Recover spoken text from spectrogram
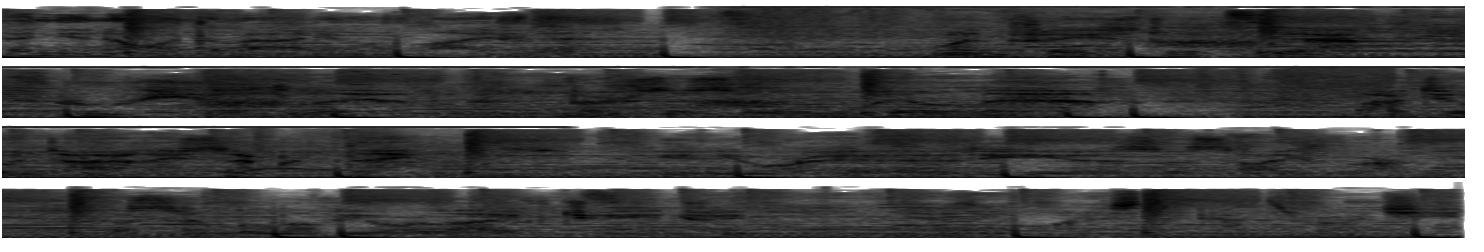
then you know what the value of life is. When faced with death, who should live versus who will live are two entirely separate things. In your head, he is a cipher, a symbol of your life changing. He doesn't want us to cut through our chains.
